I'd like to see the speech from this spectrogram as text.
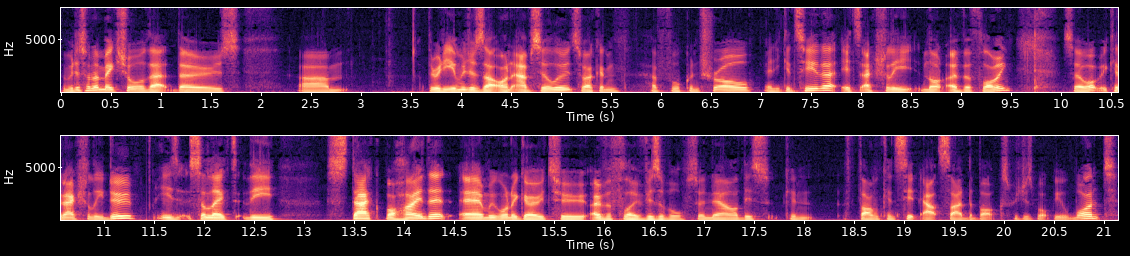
And we just want to make sure that those um, 3D images are on absolute so I can have full control and you can see that it's actually not overflowing. So what we can actually do is select the stack behind it and we want to go to overflow visible. So now this can thumb can sit outside the box, which is what we want.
